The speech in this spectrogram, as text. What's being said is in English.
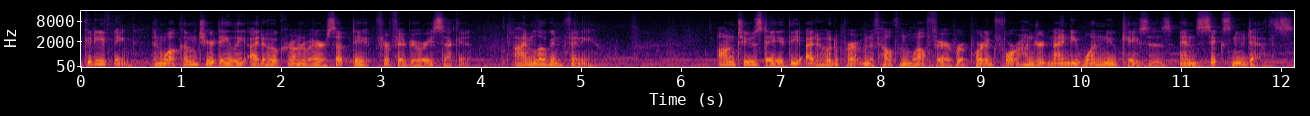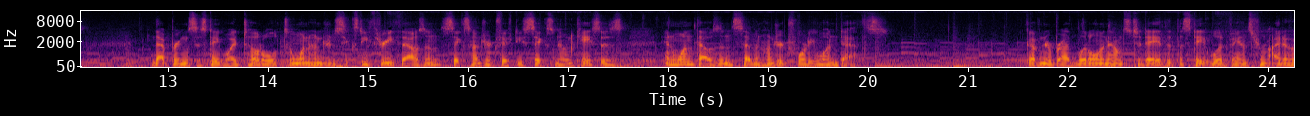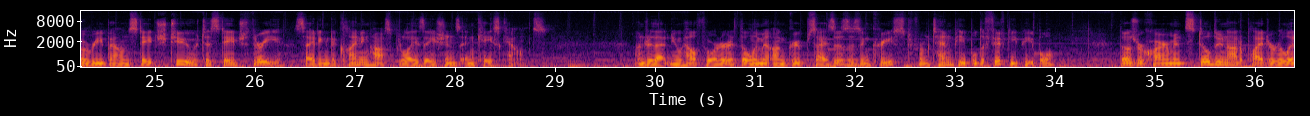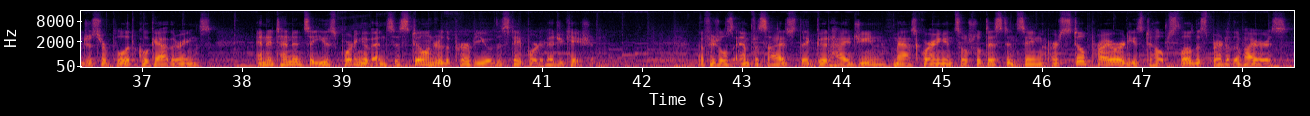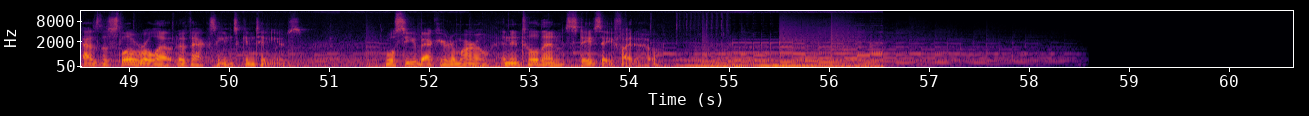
Good evening, and welcome to your daily Idaho coronavirus update for February 2nd. I'm Logan Finney. On Tuesday, the Idaho Department of Health and Welfare reported 491 new cases and 6 new deaths. That brings the statewide total to 163,656 known cases and 1,741 deaths. Governor Brad Little announced today that the state will advance from Idaho Rebound Stage 2 to Stage 3, citing declining hospitalizations and case counts. Under that new health order, the limit on group sizes is increased from 10 people to 50 people. Those requirements still do not apply to religious or political gatherings, and attendance at youth sporting events is still under the purview of the State Board of Education. Officials emphasized that good hygiene, mask wearing, and social distancing are still priorities to help slow the spread of the virus as the slow rollout of vaccines continues. We'll see you back here tomorrow, and until then, stay safe, Idaho.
